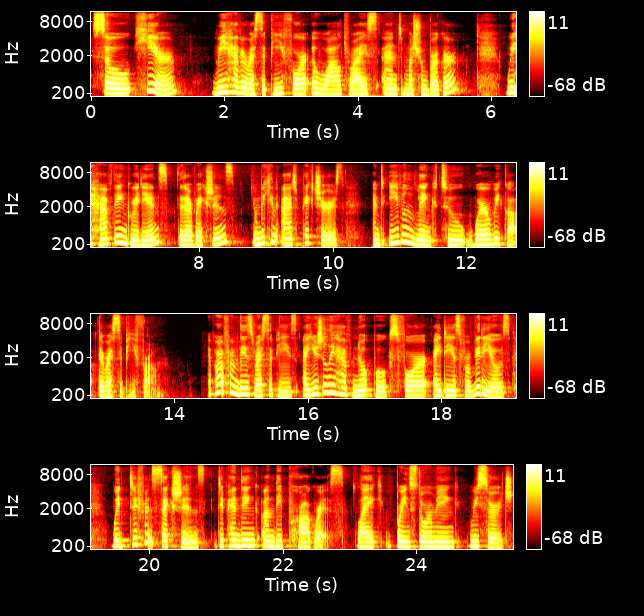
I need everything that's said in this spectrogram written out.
So here, we have a recipe for a wild rice and mushroom burger. We have the ingredients, the directions, and we can add pictures and even link to where we got the recipe from. Apart from these recipes, I usually have notebooks for ideas for videos with different sections depending on the progress, like brainstorming, research,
